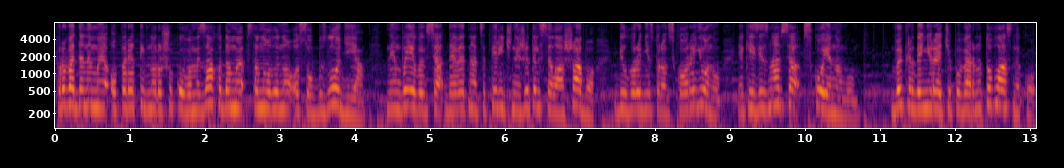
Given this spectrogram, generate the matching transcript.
Проведеними оперативно-розшуковими заходами встановлено особу злодія. Ним виявився 19-річний житель села Шабо Білгородністровського району, який зізнався в скоєному. Викрадені речі повернуто власнику.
